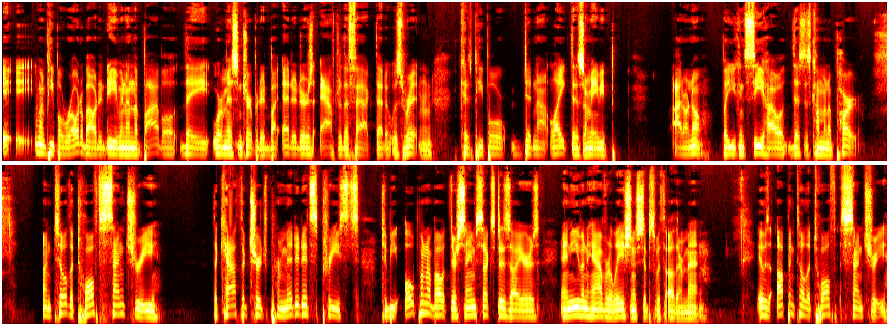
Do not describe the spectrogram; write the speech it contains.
it, when people wrote about it, even in the Bible, they were misinterpreted by editors after the fact that it was written because people did not like this, or maybe, I don't know. But you can see how this is coming apart. Until the 12th century, the Catholic Church permitted its priests to be open about their same sex desires and even have relationships with other men. It was up until the 12th century.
